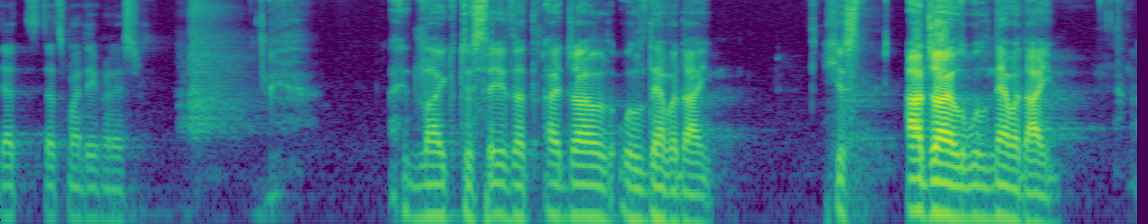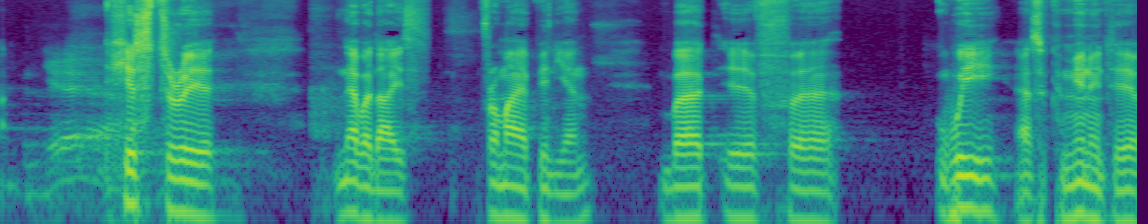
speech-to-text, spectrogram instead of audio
That's that's my take on this i'd like to say that agile will never die. His, agile will never die. History never dies, from my opinion. But if uh, we as a community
